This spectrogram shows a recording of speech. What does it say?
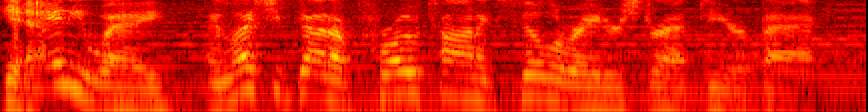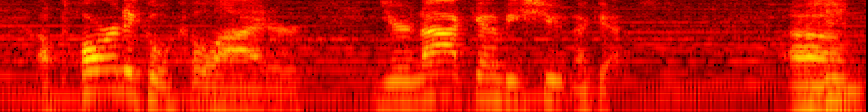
yeah Anyway, unless you've got a proton accelerator strapped to your back, a particle collider, you're not going to be shooting a ghost. Um,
